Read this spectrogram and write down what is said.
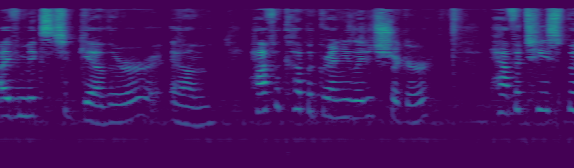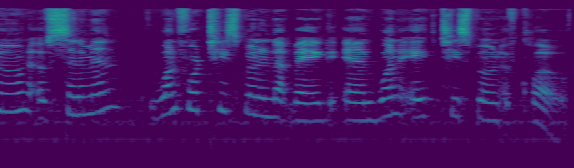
I've mixed together um, half a cup of granulated sugar, half a teaspoon of cinnamon, one fourth teaspoon of nutmeg, and one eighth teaspoon of clove.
